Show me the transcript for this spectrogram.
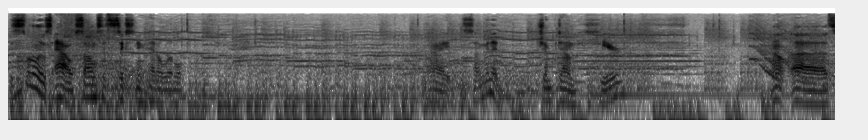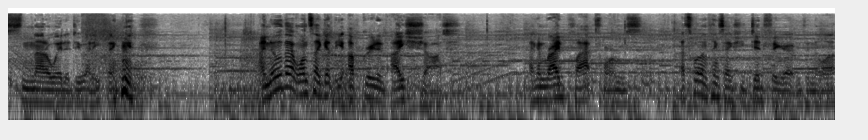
This is one of those, ow, songs that sticks in your head a little. Alright, so I'm gonna jump down here. Well, uh, that's not a way to do anything. I know that once I get the upgraded ice shot, I can ride platforms. That's one of the things I actually did figure out in vanilla.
